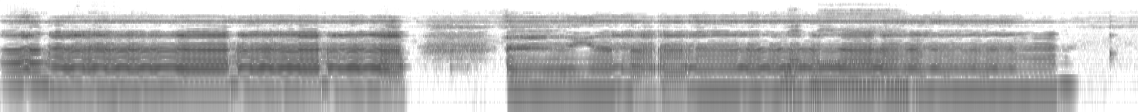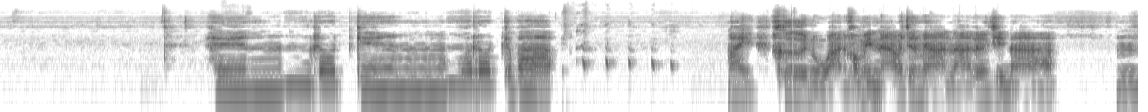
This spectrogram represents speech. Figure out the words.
เอ้ยอะเมอเห็นรถเก๋งรถกระบะ ไม่ คือหนูอ่านคอมเมนต์นะว่าเจนไม่อ่านนะ เรื่องฉีดหน้า อืม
